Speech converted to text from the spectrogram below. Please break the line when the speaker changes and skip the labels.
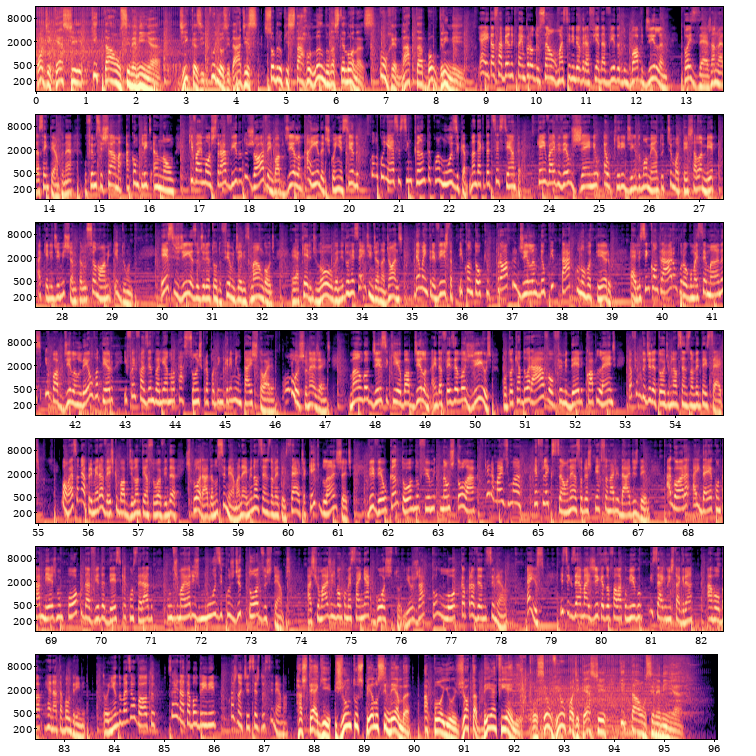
Podcast Que Tal um Cineminha? Dicas e curiosidades sobre o que está rolando nas telonas, com Renata Boldrini.
E aí, tá sabendo que tá em produção uma cinebiografia da vida do Bob Dylan? Pois é, já não era sem tempo, né? O filme se chama A Complete Unknown, que vai mostrar a vida do jovem Bob Dylan, ainda desconhecido, quando conhece e se encanta com a música, na década de 60. Quem vai viver o gênio é o queridinho do momento, Timothée Chalamet, aquele de Me Chame Pelo Seu Nome e Dune. Esses dias, o diretor do filme, James Mangold, é aquele de Logan e do recente Indiana Jones, deu uma entrevista e contou que o próprio Dylan deu pitaco no roteiro. É, eles se encontraram por algumas semanas e o Bob Dylan leu o roteiro e foi fazendo ali anotações para poder incrementar a história. Um luxo, né, gente? Mangold disse que o Bob Dylan ainda fez elogios, contou que adorava o filme dele, Copland, que é o filme do diretor de 1997. Bom, essa não é a primeira vez que Bob Dylan tem a sua vida explorada no cinema, né? Em 1997, a Kate Blanchett viveu o cantor no filme Não Estou Lá, que era mais uma reflexão, né, sobre as personalidades dele. Agora, a ideia é contar mesmo um pouco da vida desse que é considerado um dos maiores músicos de todos os tempos. As filmagens vão começar em agosto e eu já tô louca pra ver no cinema. É isso. E se quiser mais dicas ou falar comigo, me segue no Instagram, arroba Renata Boldrini. Tô indo, mas eu volto. Sou Renata Boldrini com as notícias do cinema.
Hashtag Juntos pelo Cinema. Apoio JBFM.
Você ouviu o podcast Que Tal um Cineminha?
